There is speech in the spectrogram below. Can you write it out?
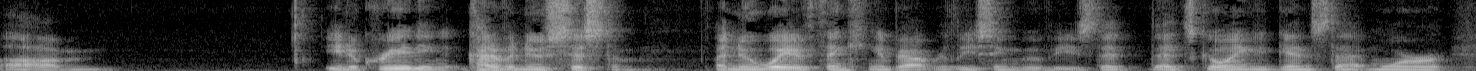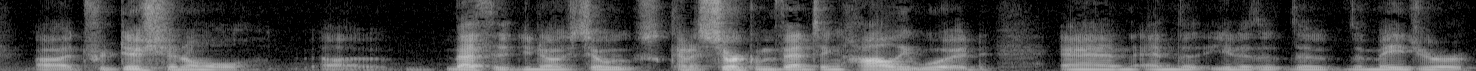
um, you know, creating kind of a new system, a new way of thinking about releasing movies that that's going against that more uh, traditional uh, method, you know, so kind of circumventing Hollywood and and the you know the the, the major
